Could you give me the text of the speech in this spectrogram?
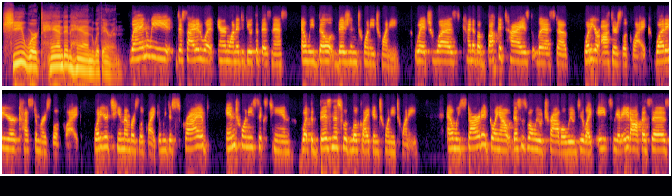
she worked hand in hand with Aaron. When we decided what Aaron wanted to do with the business and we built Vision 2020, which was kind of a bucketized list of what do your authors look like? What do your customers look like? What do your team members look like? And we described in 2016 what the business would look like in 2020. And we started going out. This is when we would travel. We would do like eight. So we had eight offices,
